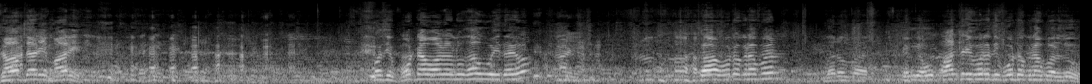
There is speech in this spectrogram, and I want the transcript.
જવાબદારી મારી. પછી ફોટા વાળાનું થવું હોય થયો ફોટોગ્રાફર બરોબર. કેમ કે હું પાંત્રીસ વર્ષથી ફોટોગ્રાફર છું.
